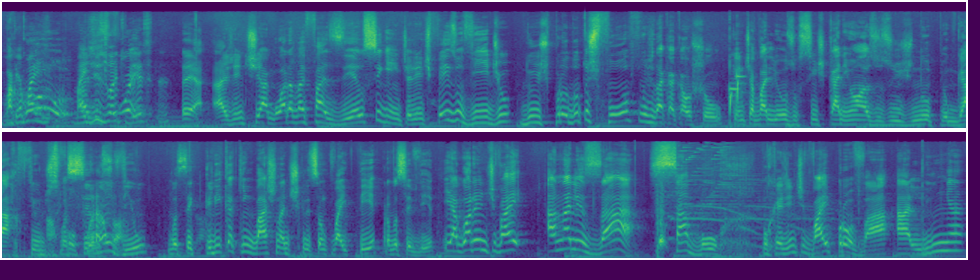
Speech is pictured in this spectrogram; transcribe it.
Mas mais- como mais a gente 18 foi- desses, né? É, a gente agora vai fazer o seguinte: a gente fez o vídeo dos produtos fofos da Cacau Show, que a gente avaliou os ursinhos carinhosos, o Snoopy, o Garfield. Se você não só. viu, você clica aqui embaixo na descrição que vai ter pra você ver. E agora a gente vai analisar sabor, porque a gente vai provar a linha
